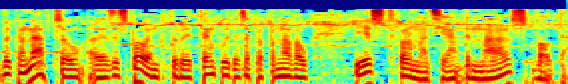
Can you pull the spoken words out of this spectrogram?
wykonawcą, e, zespołem, który tę płytę zaproponował jest formacja The Mars Volta.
